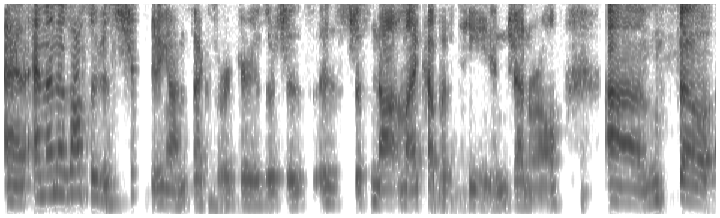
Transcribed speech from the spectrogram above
and, and then there's also just shooting on sex workers, which is is just not my cup of tea in general. Um, so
